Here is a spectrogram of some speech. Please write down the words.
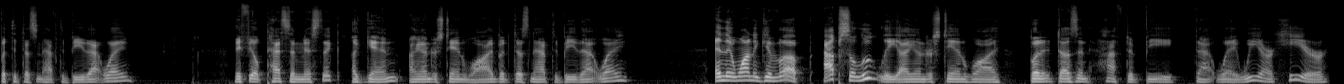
but it doesn't have to be that way. They feel pessimistic. Again, I understand why, but it doesn't have to be that way. And they want to give up. Absolutely, I understand why, but it doesn't have to be that way. We are here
